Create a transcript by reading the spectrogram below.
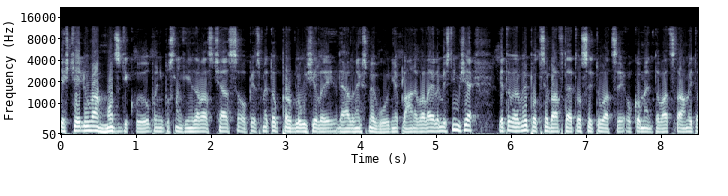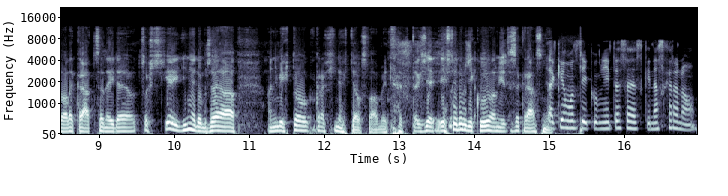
Ještě jednou vám moc děkuji, paní poslankyně, za vás čas. Opět jsme to prodloužili, dále než jsme vůdně plánovali, ale myslím, že je to velmi potřeba v této situaci okomentovat s vámi to, ale krátce nejde, což je jedině dobře a ani bych to kratší nechtěl s vámi. Takže ještě jednou děkuji a mějte se krásně. Taky moc děkuji, mějte se hezky, naschranou.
